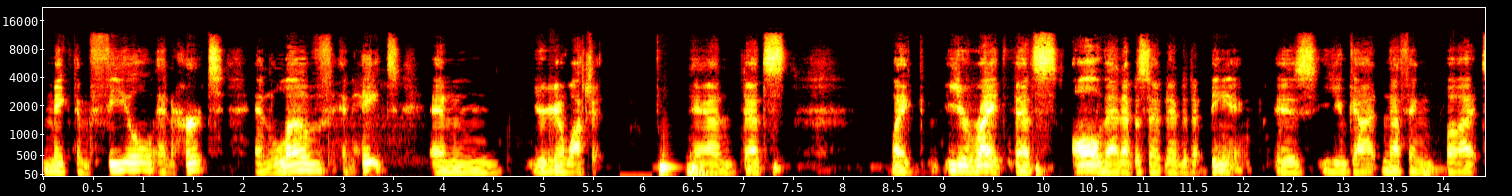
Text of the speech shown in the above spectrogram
make them feel and hurt and love and hate and you're going to watch it and that's like you're right that's all that episode ended up being is you got nothing but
